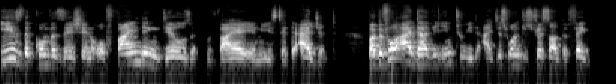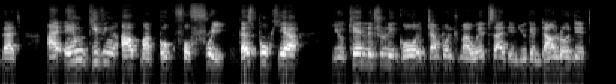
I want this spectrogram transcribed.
is the conversation of finding deals via an estate agent. But before I dive into it, I just want to stress out the fact that I am giving out my book for free. This book here, you can literally go jump onto my website and you can download it.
